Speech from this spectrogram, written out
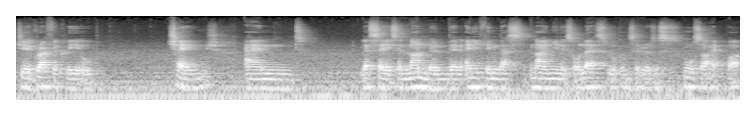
geographically it will change. And let's say it's in London, then anything that's nine units or less we'll consider as a small site. But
